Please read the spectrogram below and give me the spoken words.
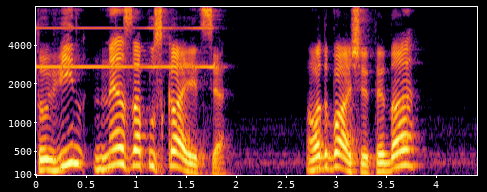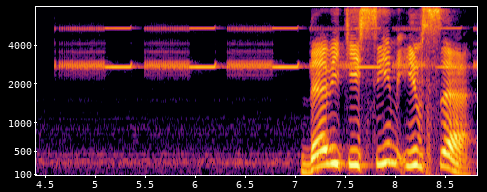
то він не запускається. От бачите, да? 9,7 і все.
